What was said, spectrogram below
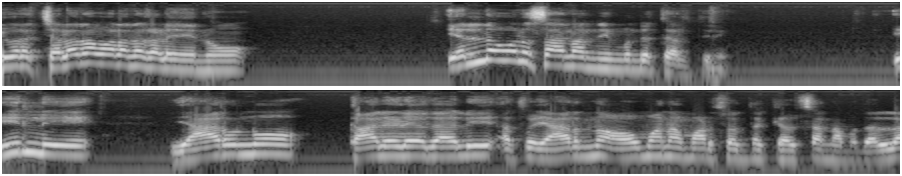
ಇವರ ಚಲನವಲನಗಳೇನು, ಎಲ್ಲವನ್ನು ಸಹ ನಾನು ನಿಮ್ಮ ಮುಂದೆ ತರ್ತೀನಿ. ಇಲ್ಲಿ ಯಾರನ್ನು ಕಾಲೆಳೆಯೋದಾಗಲಿ ಅಥವಾ ಯಾರನ್ನು ಅವಮಾನ ಮಾಡಿಸುವಂತ ಕೆಲಸ ನಮ್ಮದಲ್ಲ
